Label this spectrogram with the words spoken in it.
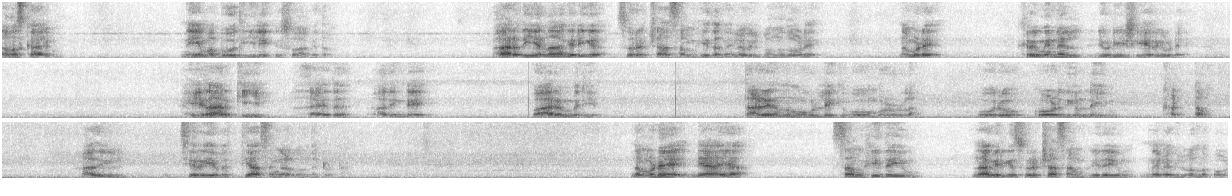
നമസ്കാരം. നിയമബോധിയിലേക്ക് സ്വാഗതം. ഭാരതീയ നാഗരിക സുരക്ഷാ സംഹിത നിലവിൽ വന്നതോടെ നമ്മുടെ ക്രിമിനൽ ജുഡീഷ്യറിയുടെ ഹെറാർക്കിയിൽ അതായത് അതിന്റെ പാരമ്പര്യം താഴെ നിന്ന് മുകളിലേക്ക് പോകുമ്പോഴുള്ള ഓരോ കോടതികളുടെയും ഘട്ടം അതിൽ ചെറിയ വ്യത്യാസങ്ങൾ വന്നിട്ടുണ്ട്. നമ്മുടെ ന്യായ സംഹിതയും നാഗരിക സുരക്ഷാ സംഹിതയും നിലവിൽ വന്നപ്പോൾ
